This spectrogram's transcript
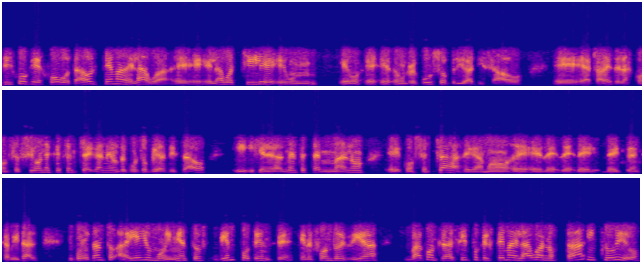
dijo que dejó votado el tema del agua. Eh, eh, el agua en Chile es un, es un, recurso privatizado. a través de las concesiones que se entregan en un recurso privatizado y, generalmente está en manos concentradas, digamos, de, de, de, gran capital. Y por lo tanto, ahí hay un movimiento bien potente que en el fondo hoy día va a contradecir porque el tema del agua no está incluido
